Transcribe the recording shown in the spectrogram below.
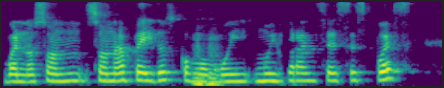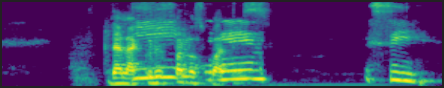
bueno, son, son apellidos como muy, muy franceses, pues. De la Cruz para los cuates. Eh, sí,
